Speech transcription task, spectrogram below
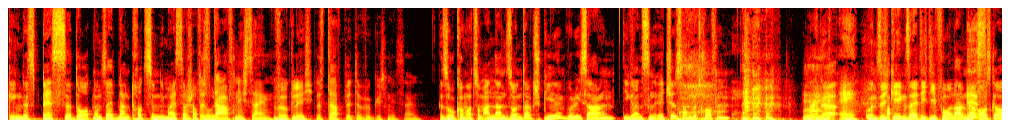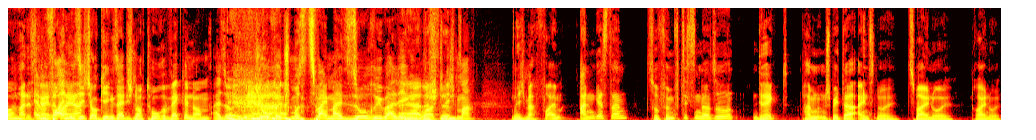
gegen das beste Dortmund seit lang trotzdem die Meisterschaft das holt. darf nicht sein. Wirklich. Das darf bitte wirklich nicht sein. So, kommen wir zum anderen Sonntagsspiel, würde ich sagen. Die ganzen Itches haben getroffen Mann, Ja. ey. und sich gegenseitig die Vorlagen da rausgehauen. Ähm, vor ja, sich auch gegenseitig noch Tore weggenommen. Also Jovic muss zweimal so rüberlegen, Ja, wo er es nicht macht. Ich mach vor allem an gestern, zur 50. oder so, direkt ein paar Minuten später 1-0, 2-0, 3-0.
